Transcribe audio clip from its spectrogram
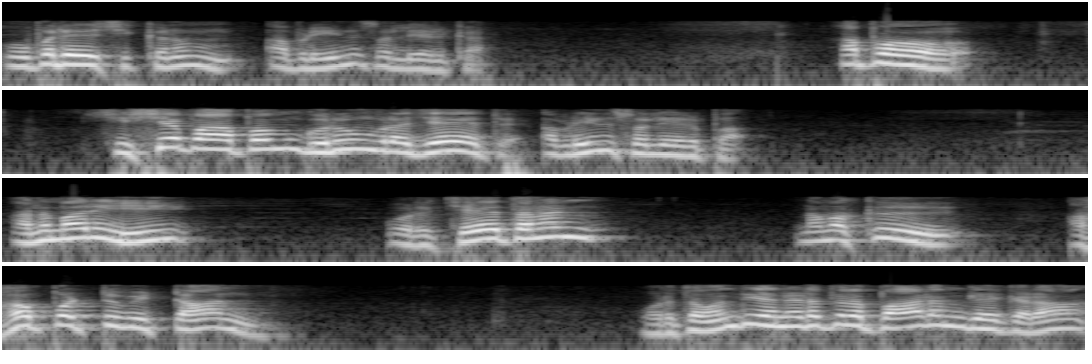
உபதேசிக்கணும் அப்படின்னு சொல்லியிருக்கார். அப்போ சிஷ்ய பாப்பம் குரும் ரஜேத் அப்படின்னு சொல்லியிருப்பான் அந்த மாதிரி ஒரு சேத்தனன் நமக்கு அகப்பட்டு விட்டான். ஒருத்தன் வந்து என்னிடத்துல பாடம் கேட்குறான்.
